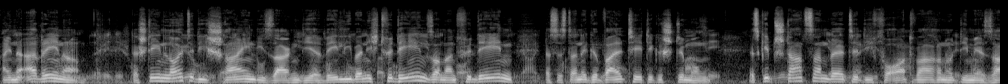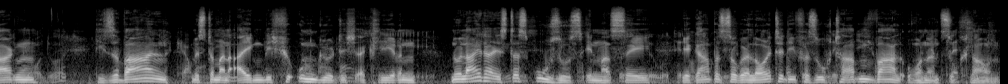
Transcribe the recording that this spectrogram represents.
Eine Arena. Da stehen Leute, die schreien, die sagen dir, wähl lieber nicht für den, sondern für den. Das ist eine gewalttätige Stimmung. Es gibt Staatsanwälte, die vor Ort waren und die mir sagen, diese Wahlen müsste man eigentlich für ungültig erklären. Nur leider ist das Usus in Marseille. Hier gab es sogar Leute, die versucht haben, Wahlurnen zu klauen.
